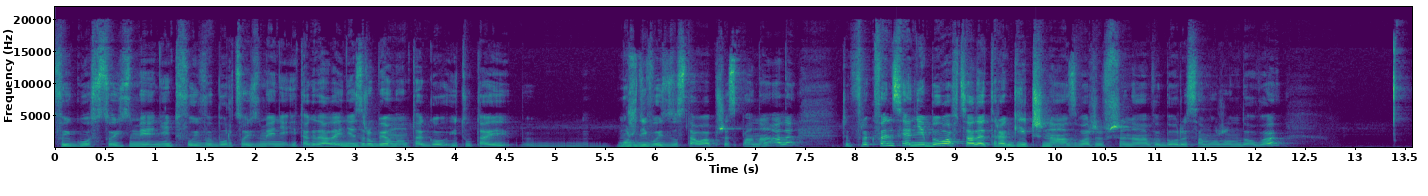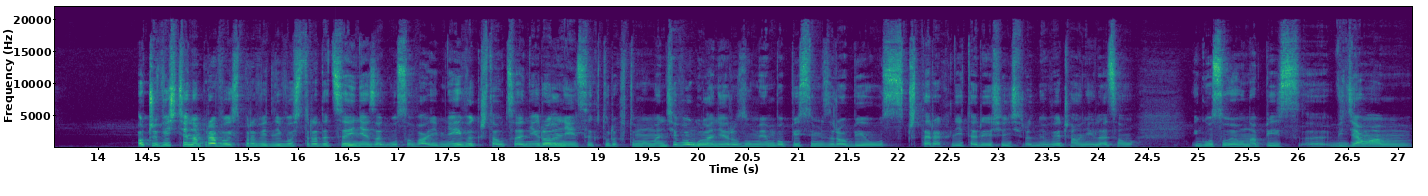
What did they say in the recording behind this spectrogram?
twój głos coś zmieni, twój wybór coś zmieni i tak dalej. Nie zrobiono tego i tutaj y, możliwość została przespana, ale czy frekwencja nie była wcale tragiczna, zważywszy na wybory samorządowe? Oczywiście na Prawo i Sprawiedliwość tradycyjnie zagłosowali mniej wykształceni rolnicy, których w tym momencie w ogóle nie rozumiem, bo PiS im zrobił z czterech liter jesień średniowiecza, oni lecą i głosują na PiS. E, widziałam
